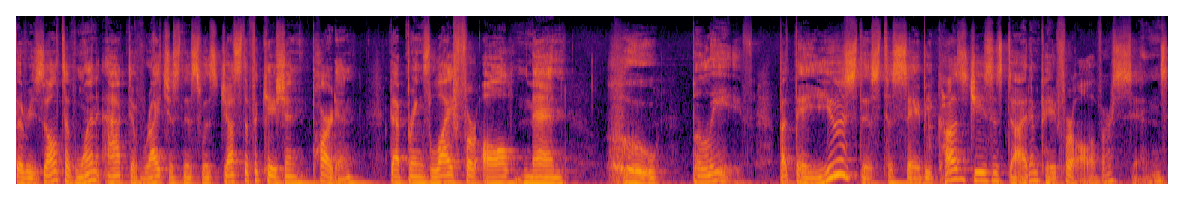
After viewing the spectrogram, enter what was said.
the result of one act of righteousness was justification, pardon, that brings life for all men who believe. But they use this to say because Jesus died and paid for all of our sins,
